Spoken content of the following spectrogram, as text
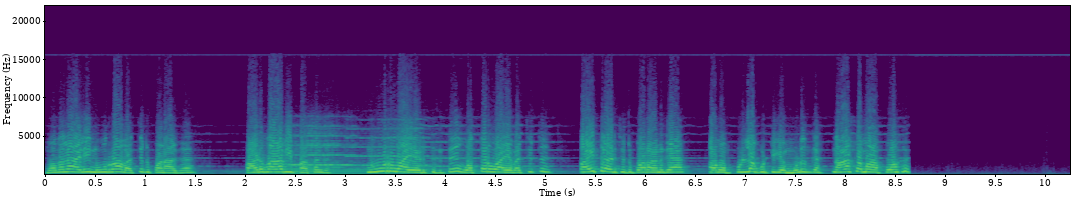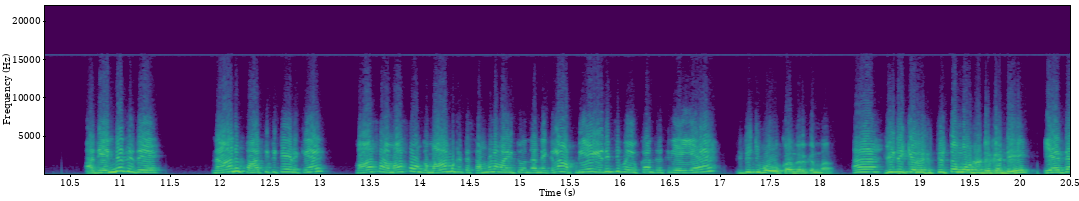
முதலாளி நூறு ரூபாய் வச்சுட்டு போனாங்க. படுபாவி பசங்க நூறு ரூபாய் எடுத்துக்கிட்டு ஒத்த ரூபாய வச்சுட்டு பயிற்று அடிச்சிட்டு போறானுங்க. அவன் புள்ள குட்டிய முடுங்க நாசமா போக. அது என்னது இது? நானும் பாத்துக்கிட்டே இருக்கேன். மாசா மாசம் உங்க மாமா கிட்ட சம்பளம் வாங்கிட்டு வந்த அன்னைக்கெல்லாம் அப்படியே இடிஞ்சு போய் உட்கார்ந்து இடிச்சு போய் உட்கார்ந்துருக்கேன் இடிக்கிறதுக்கு திட்டம் போட்டுட்டு இருக்கேன்டி. எத?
